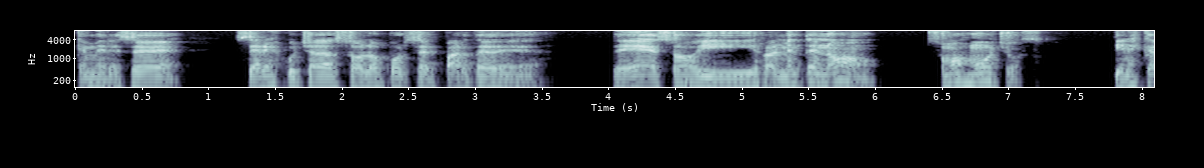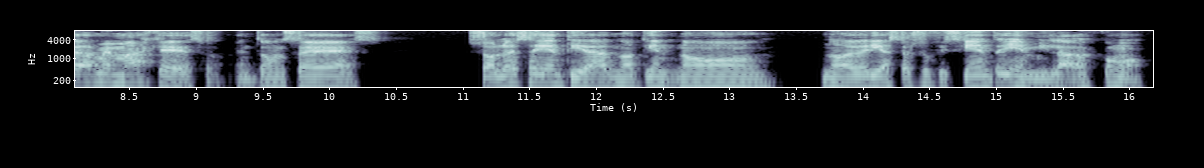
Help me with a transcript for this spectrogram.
que merece ser escuchada solo por ser parte de, de eso y realmente no, somos muchos. Tienes que darme más que eso. Entonces, solo esa identidad no, tiene, no, no debería ser suficiente y en mi lado es como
